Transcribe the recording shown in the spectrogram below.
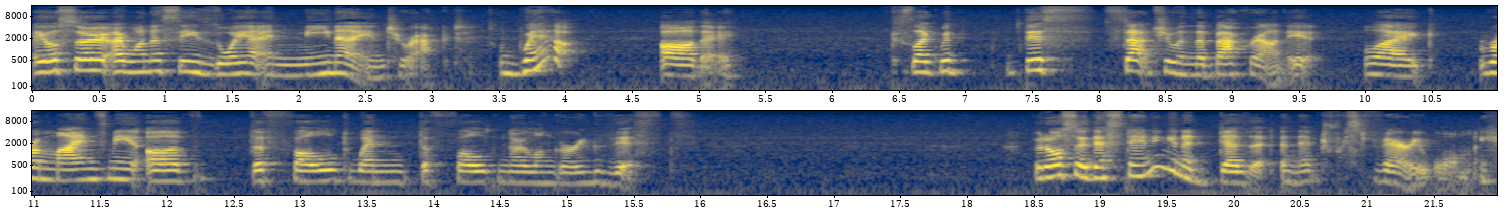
I also, I want to see Zoya and Nina interact. Where are they? Because like with this statue in the background, it like reminds me of the fold when the fold no longer exists. But also they're standing in a desert and they're dressed very warmly.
